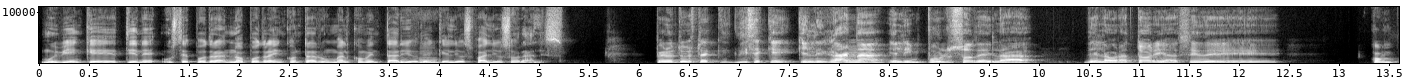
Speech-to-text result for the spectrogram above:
muy bien que tiene, usted podrá, no podrá encontrar un mal comentario de aquellos fallos orales. Pero entonces usted dice que, que le gana el impulso de la, de la oratoria, así de... como-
